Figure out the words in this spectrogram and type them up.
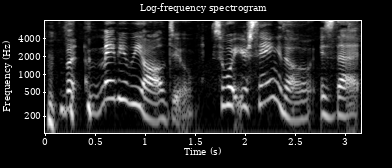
But maybe we all do. So, what you're saying though is that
